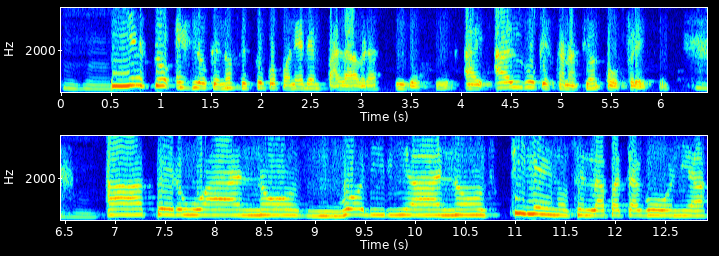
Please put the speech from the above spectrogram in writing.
Y esto es lo que no se supo poner en palabras y decir. Hay algo que esta nación ofrece a peruanos, bolivianos, chilenos en la Patagonia,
